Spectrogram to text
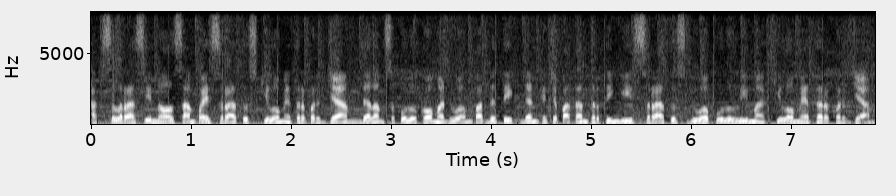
Akselerasi 0 sampai 100 km per jam dalam 10,24 detik dan kecepatan tertinggi 125 km per jam.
